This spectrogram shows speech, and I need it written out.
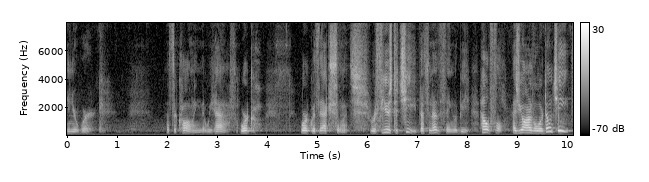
in your work. That's the calling that we have. Work work with excellence. Refuse to cheat. That's another thing that would be helpful as you honor the Lord. Don't cheat.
